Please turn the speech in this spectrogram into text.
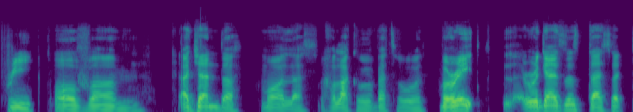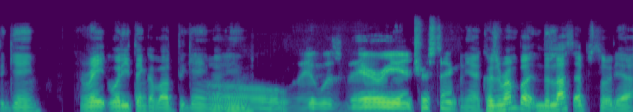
free of um agenda, more or less, for lack of a better word. But right, guys, let's dissect the game. Wraith, what do you think about the game? I mean, oh, it was very interesting. yeah, because remember in the last episode, yeah,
